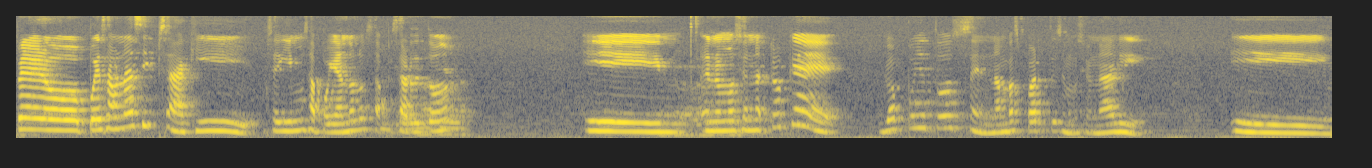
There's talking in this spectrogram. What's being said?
Pero pues aún así, pues aquí seguimos apoyándolos a pesar de todo. Y en emocional, creo que yo apoyo a todos en ambas partes, emocional y, y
